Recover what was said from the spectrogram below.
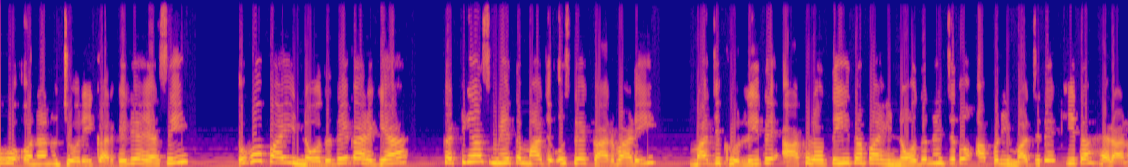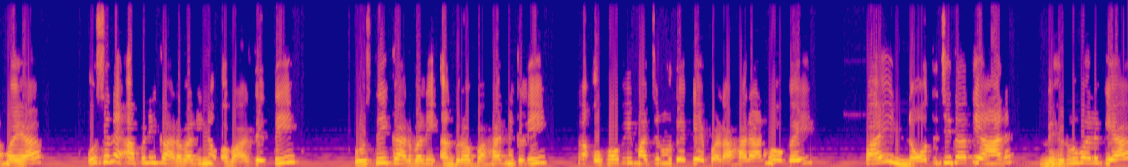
ਉਹ ਉਹਨਾਂ ਨੂੰ ਚੋਰੀ ਕਰਕੇ ਲਿਆਇਆ ਸੀ। ਉਹ ਭਾਈ ਨੋਦ ਦੇ ਘਰ ਗਿਆ। ਕੱਟੀਆਂ ਸਮੇਤ ਮੱਝ ਉਸਦੇ ਘਰ ਵਾੜੀ ਮੱਝ ਖੁੱਲੀ ਤੇ ਆ ਖਲੋਤੀ ਤਾਂ ਭਾਈ ਨੋਦ ਨੇ ਜਦੋਂ ਆਪਣੀ ਮੱਝ ਦੇਖੀ ਤਾਂ ਹੈਰਾਨ ਹੋਇਆ। ਉਸਨੇ ਆਪਣੀ ਘਰਵਾਲੀ ਨੂੰ ਆਵਾਜ਼ ਦਿੱਤੀ। ਉਸਦੀ ਘਰਵਾਲੀ ਅੰਦਰੋਂ ਬਾਹਰ ਨਿਕਲੀ। ਤਾਂ ਉਹ ਵੀ ਮੱਝ ਨੂੰ ਦੇਖ ਕੇ ਬੜਾ ਹੈਰਾਨ ਹੋ ਗਈ। ਭਾਈ ਨੋਦ ਜੀ ਦਾ ਧਿਆਨ ਮਹਿਰੂ ਵੱਲ ਗਿਆ।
